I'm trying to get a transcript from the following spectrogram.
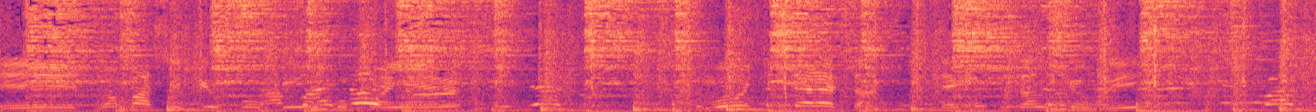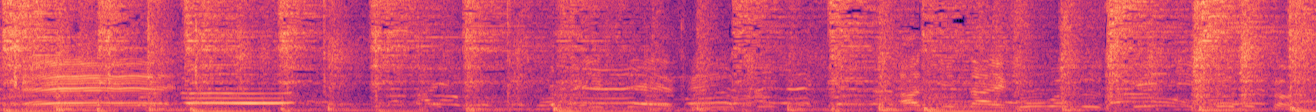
Isso, vamos assistir um pouquinho, companheiro. Muito interessante. Tem muitos anos que eu vi. É, esse evento assim nas ruas, no sítio e em todo canto.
